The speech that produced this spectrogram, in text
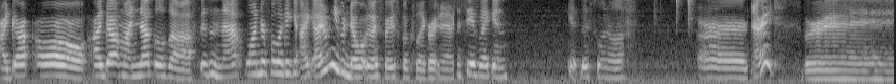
I got, oh, I got my knuckles off. Isn't that wonderful looking? I, I don't even know what my face looks like right now. Let's see if I can get this one off. All right. Break.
